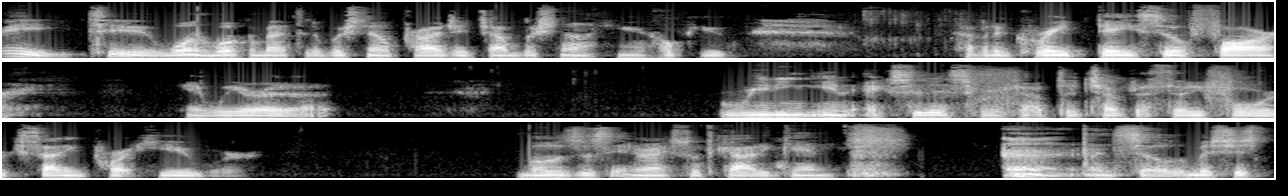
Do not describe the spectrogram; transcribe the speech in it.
Three, two, one. Welcome back to the Bushnell Project. John Bushnell here. Hope you having a great day so far. And we are at a reading in Exodus. We're up to chapter 34. Exciting part here where Moses interacts with God again. and so let's just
